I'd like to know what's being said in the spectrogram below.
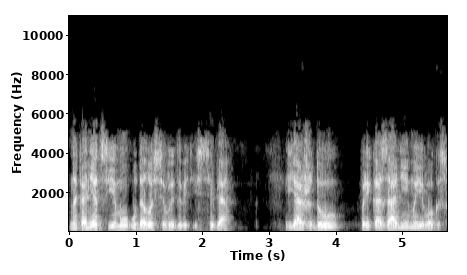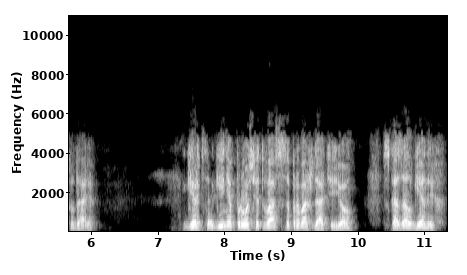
наконец ему удалось выдавить из себя. «Я жду приказаний моего государя». «Герцогиня просит вас сопровождать ее», — сказал Генрих,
